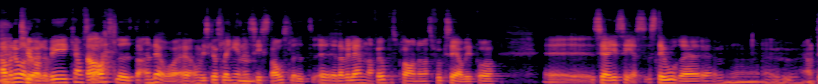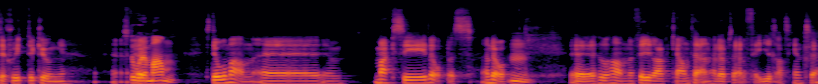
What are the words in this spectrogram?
ja, men det var det väl. Vi kanske ska ja. avsluta ändå. Eh, om vi ska slänga in mm. en sista avslut. Eh, där vi lämnar fotbollsplanen så fokuserar vi på eh, Serie C's store, mm, inte skyttekung. Store man. Store man. Eh, Maxi Lopez ändå. Mm. Eh, hur han firar karantän, höll jag på att säga. Eller firar ska jag inte säga.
